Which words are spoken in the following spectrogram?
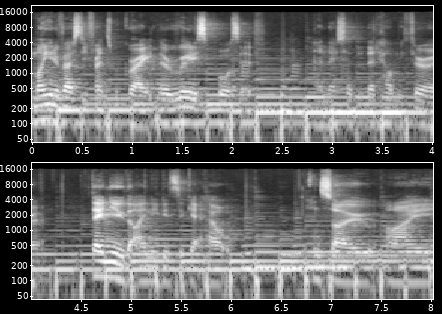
My university friends were great, they were really supportive, and they said that they'd help me through it. They knew that I needed to get help, and so I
